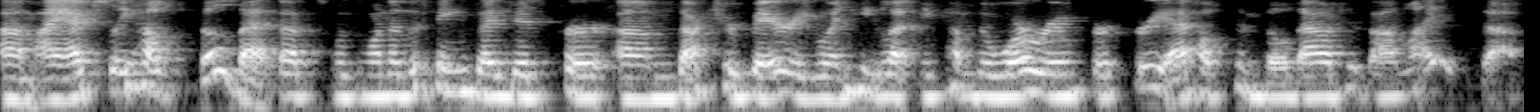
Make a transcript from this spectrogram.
Um, I actually helped build that. That was one of the things I did for um, Dr. Barry when he let me come to War Room for free. I helped him build out his online stuff.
